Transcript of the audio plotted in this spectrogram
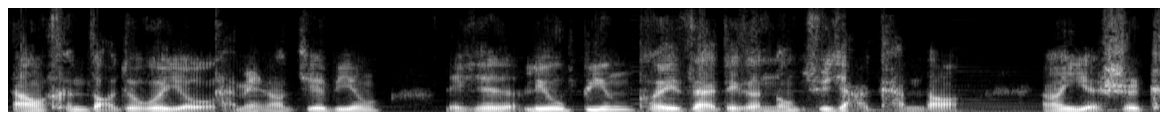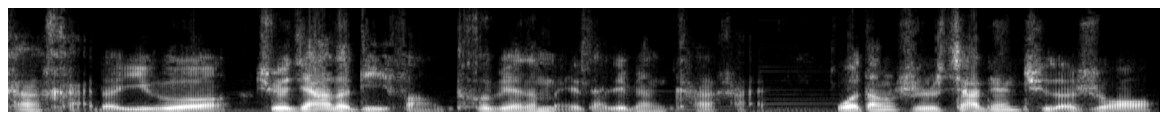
然后很早就会有海面上结冰，那些溜冰可以在这个能取甲看到，然后也是看海的一个绝佳的地方，特别的美，在这边看海。我当时夏天去的时候，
